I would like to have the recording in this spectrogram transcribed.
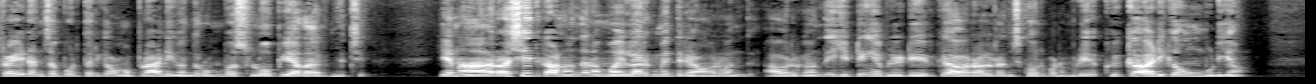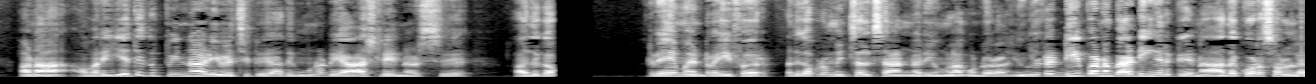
ஸ்ட்ரைடன்ஸை பொறுத்த வரைக்கும் அவங்க பிளானிங் வந்து ரொம்ப ஸ்லோப்பியாக தான் இருந்துச்சு. ஏன்னா ரஷீத் கான் வந்து நம்ம எல்லாருக்குமே தெரியும். அவர் வந்து அவருக்கு வந்து ஹிட்டிங் எபிலிட்டி இருக்குது அவரால் ரன் ஸ்கோர் பண்ண முடியும். குயிக்காக அடிக்கவும் முடியும். ஆனால் அவரை எதுக்கு பின்னாடி வச்சுட்டு அதுக்கு முன்னாடி ஆஷ்லே நர்ஸு அதுக்கப்புறம் ரேமன் ரைஃபர் அதுக்கப்புறம் மிச்சல் சான்னர் இவங்கலாம் கொண்டு வராங்க. இவங்கள்ட்ட டீப்பான பேட்டிங் இருக்குது நான் அதை குறை சொல்ல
